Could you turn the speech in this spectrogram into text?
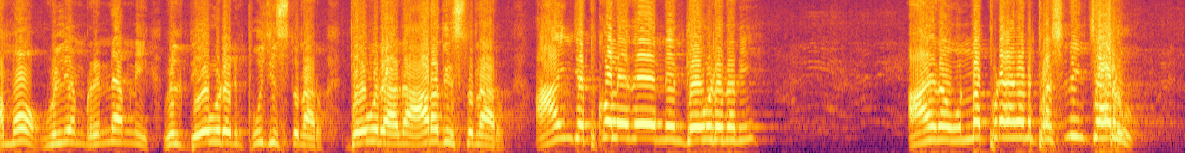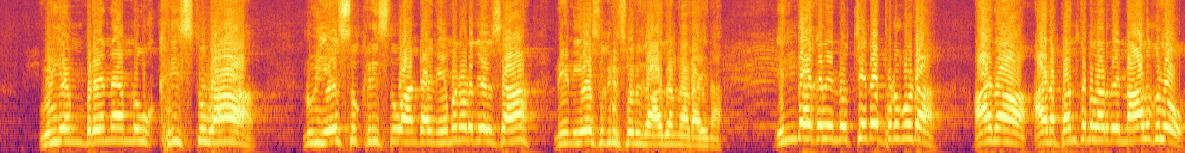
అమ్మో విలియం బ్రెన్నామ్ని వీళ్ళు దేవుడని పూజిస్తున్నారు దేవుడు అని ఆరాధిస్తున్నారు. ఆయన చెప్పుకోలేదే నేను దేవుడనని. ఆయన ఉన్నప్పుడు ఆయనను ప్రశ్నించారు విలియం బ్రెనామ్ నువ్వు క్రీస్తువా? నువ్వు ఏసు క్రీస్తువా అంటే ఆయన ఏమన్నాడో తెలుసా? నేను ఏసు క్రీస్తుని కాదన్నాడు ఆయన. ఇందాక నేను వచ్చేటప్పుడు కూడా ఆయన ఆయన పంతొమ్మిది అరవై నాలుగులో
